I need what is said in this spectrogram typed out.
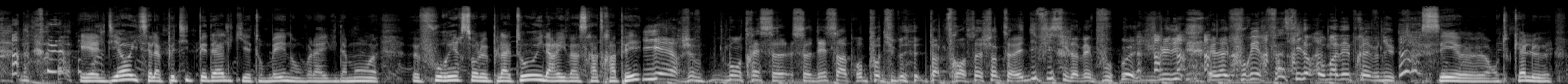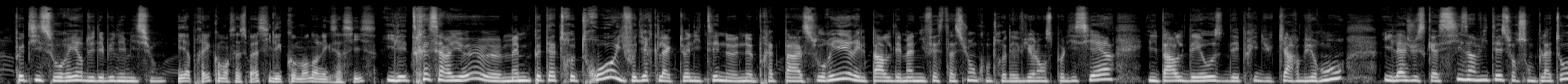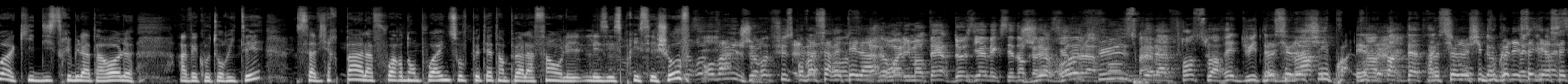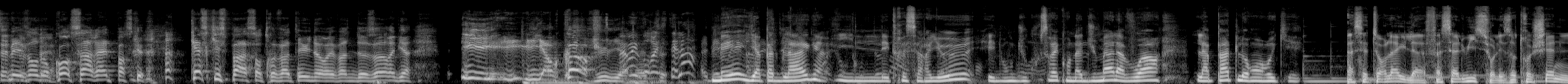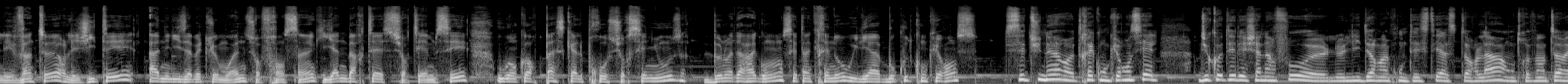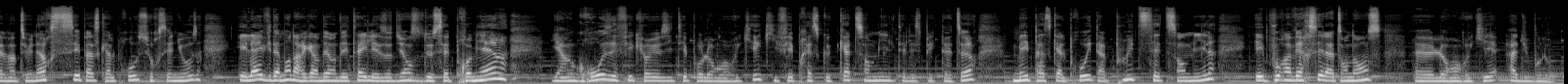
et elle dit, oh, c'est la petite pédale qui est tombée. Donc voilà, évidemment, euh, fou rire sur le plateau. Il arrive à se rattraper. Hier, je vous montrais ce, ce dessin à propos du pape François. Je sens que ça va être difficile avec vous, Julie. Et là, le fou rire facile, on m'avait prévenu. C'est euh, en tout cas le petit sourire du début d'émission. Et après, comment ça se passe? Il est comment dans l'exercice? Il est très sérieux, euh, même peut-être trop. Il faut dire que l'actualité ne, ne, prête pas à sourire. Il parle des manifestations contre des violences policières. Il parle des hausses des prix du carburant. Il a jusqu'à six invités sur son plateau à qui il distribue la parole avec autorité. Ça vire pas à la foire d'empoigne, sauf peut-être un peu à la fin où les, les esprits s'échauffent. On va, je refuse. On va s'arrêter là. alimentaire, deuxième excédent Je refuse que la France soit réduite à Monsieur le Chypre, et un parc d'attractions. Monsieur le Chypre, vous connaissez bien cette maison, donc on s'arrête parce que qu'est-ce qui se passe entre 21h et 22h Eh bien, il, il y a encore Julien. Ah oui, vous restez là. Mais il n'y a pas de blague, il est très sérieux, et donc du coup c'est vrai qu'on a du mal à voir la patte Laurent Ruquier. À cette heure-là, il a face à lui sur les autres chaînes les 20h, les JT, Anne-Elisabeth Lemoine sur France 5, Yann Barthès sur TMC ou encore Pascal Pro sur CNews. Benoît d'Aragon, c'est un créneau où il y a beaucoup de concurrence? C'est une heure très concurrentielle. Du côté des chaînes info, euh, le leader incontesté à cette heure-là, entre 20h et 21h, c'est Pascal Pro sur CNews. Et là, évidemment, on a regardé en détail les audiences de cette première. Il y a un gros effet curiosité pour Laurent Ruquier qui fait presque 400 000 téléspectateurs, mais Pascal Pro est à plus de 700 000. Et pour inverser la tendance, euh, Laurent Ruquier a du boulot.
